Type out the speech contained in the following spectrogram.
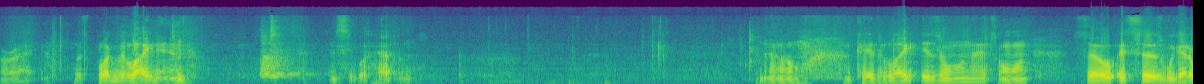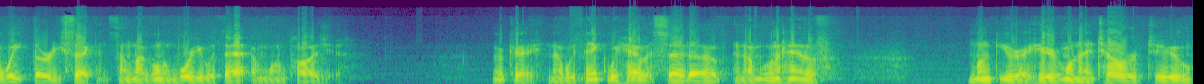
Alright, let's plug the light in and see what happens. Now, okay, the light is on, that's on. So it says we got to wait 30 seconds. I'm not going to bore you with that. I'm to pause you. Okay, now we think we have it set up, and I'm going to have Monkey right here when I tell her to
